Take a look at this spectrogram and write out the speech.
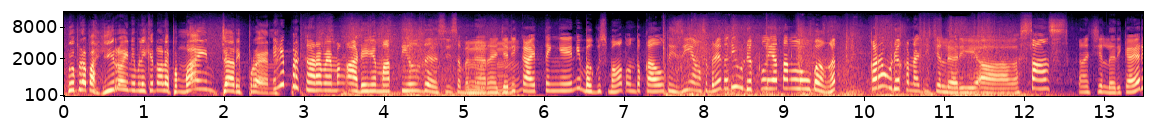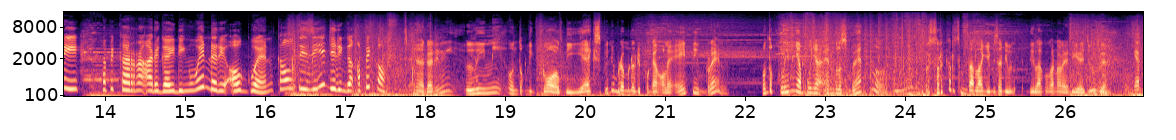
beberapa hero ini dimiliki oleh pemain dari Pren. Ini perkara memang adanya Matilda sih sebenarnya. Mhm. Jadi kitingnya ini bagus banget untuk Kaltizi yang sebenarnya tadi udah kelihatan low banget. Karena udah kena cicil dari uh, Sans, kena cicil dari Kairi. Tapi karena ada guiding wind dari Ogwen, Kaltizi-nya jadi nggak ke-pick off. Ya dan ini lini untuk di gold, di EXP ini benar-benar dipegang oleh AP Brand. Untuk cleannya punya endless battle. Berserker sebentar lagi bisa di- dilakukan oleh dia juga. Yep.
